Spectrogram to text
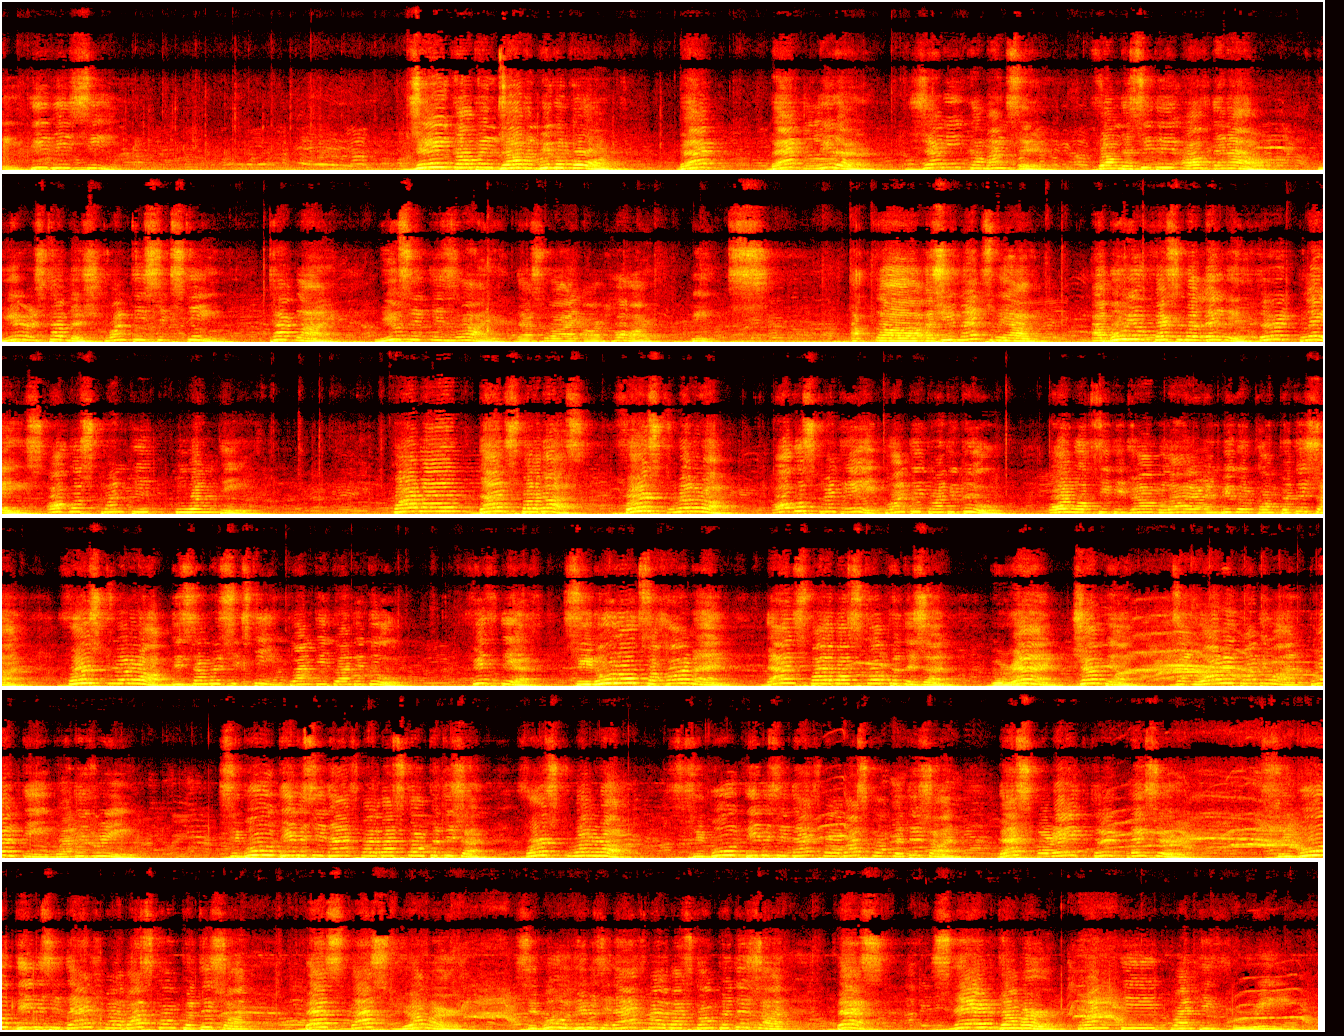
Company, DBC. J Company Drum and Bugle Corps. Band, band leader, Jenny Kamanse from the city of Danao. Year established 2016. Tagline, music is life, that's why our heart beats. At, uh, achievements, we have Abuyo Festival Lady, third place, August 2020. Carmen Dance Palabas, first runner-up, August 28, 2022. Ormoc City Drum, Lyre, and Bugle Competition, first runner-up, December 16, 2022. 50th, Sinulog sa Carmen Dance Palabas Competition, Grand Champion, January 21, 2023. Cebu DBC Dance Palabas Competition, first runner-up, Cebu DBC Dance Palabas Competition, Best Parade third placer. Cebu DBC Dance Palabas Competition, Best Bass Drummer. Cebu DBC Dance Palabas Competition, Best Snare Drummer 2023.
